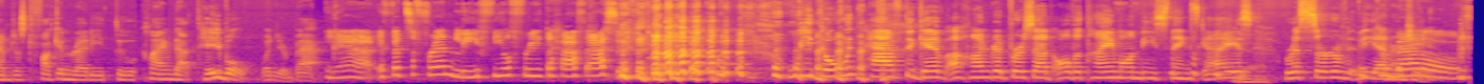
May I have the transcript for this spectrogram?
and just fucking ready to climb that table when you're back. Yeah, if it's friendly, feel free to half-ass it. we don't have to give a hundred percent all the time on these things, guys. Yeah. Reserve Pick the energy.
